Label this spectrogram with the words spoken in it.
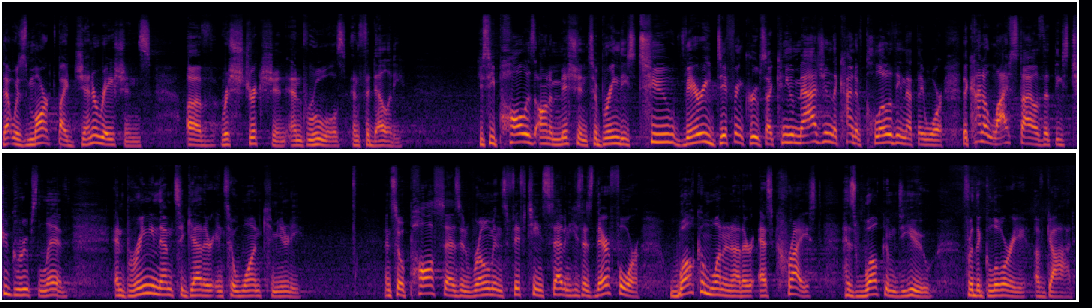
that was marked by generations of restriction and rules and fidelity. You see, Paul is on a mission to bring these two very different groups. Like, can you imagine the kind of clothing that they wore, the kind of lifestyles that these two groups lived, and bringing them together into one community? And so Paul says in Romans 15 7, he says, Therefore, welcome one another as Christ has welcomed you for the glory of God.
